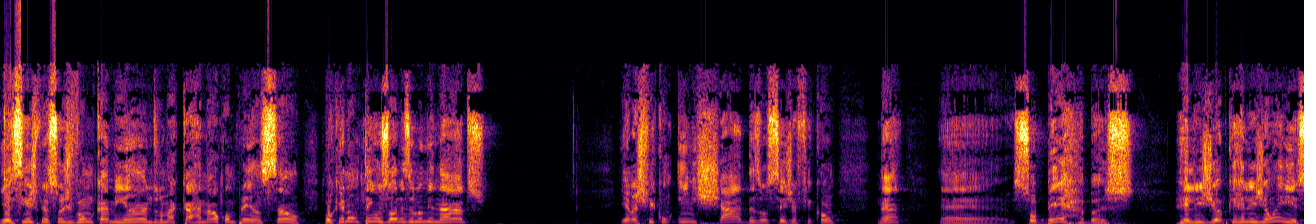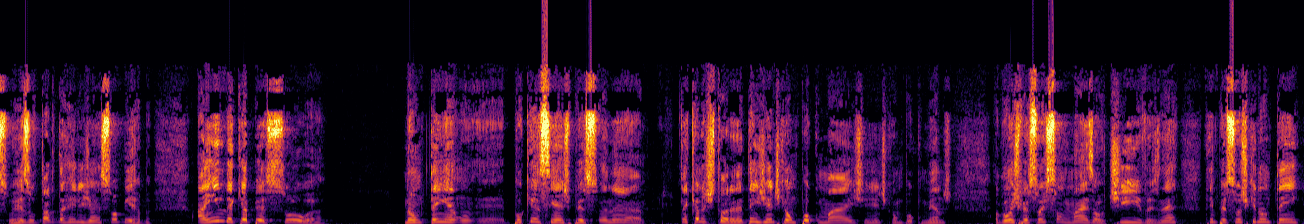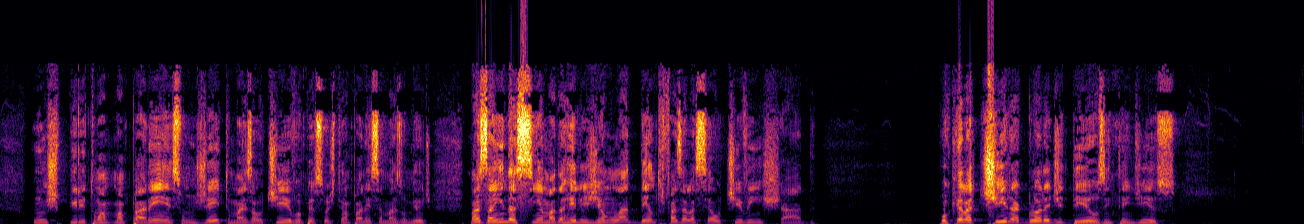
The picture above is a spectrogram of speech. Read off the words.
E assim as pessoas vão caminhando numa carnal compreensão, porque não têm os olhos iluminados. E elas ficam inchadas, ou seja, ficam né, é, soberbas religião, porque religião é isso, o resultado da religião é soberba. Ainda que a pessoa não tenha. É, porque assim, as pessoas. Né, naquela história, né? Tem gente que é um pouco mais, tem gente que é um pouco menos. Algumas pessoas são mais altivas, né? Tem pessoas que não têm um espírito, uma, uma aparência, um jeito mais altivo, pessoas que têm uma aparência mais humilde. Mas ainda assim, amada, a religião lá dentro faz ela ser altiva e inchada. Porque ela tira a glória de Deus, entende isso?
